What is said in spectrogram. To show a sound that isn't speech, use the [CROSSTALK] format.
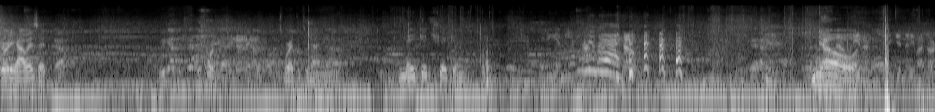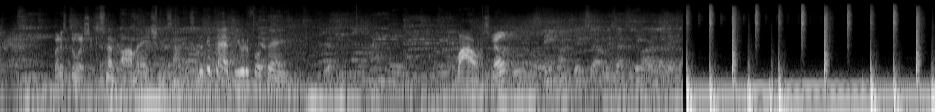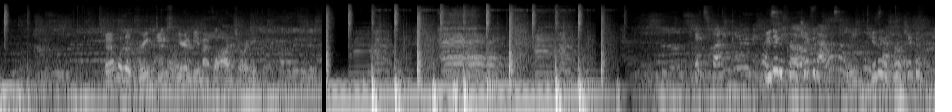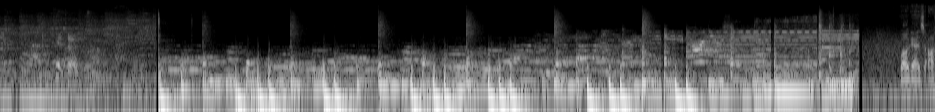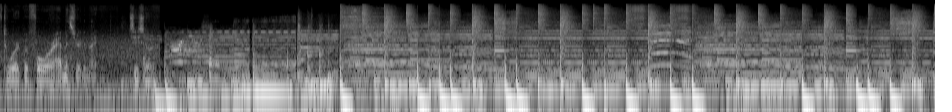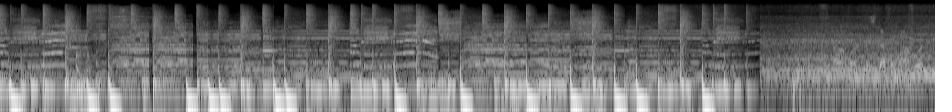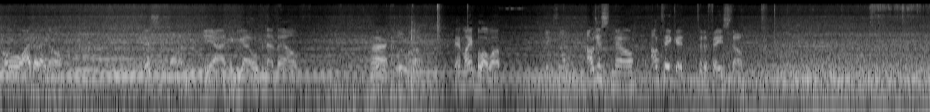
Jordy, how is it? We got the trip. It's worth the two ninety nine. It's worth the two ninety nine. Naked chicken. [LAUGHS] No, No. either. You didn't get any of my tacos, but it's delicious. It's an abomination of science. Look at that beautiful thing. Wow. Smell it? Can I have one of those green teas? You're gonna be in my vlog, Jordy. It's funny here because You think it's real chicken? That was a week Do you think it's real chicken? Can't tell. Well, guys, off to work before atmosphere tonight. See you soon. Definitely not working. Oh, I bet I know. This Yeah, I think we gotta open that valve. Alright. Blew up. It might blow up. You Think so? I'll just no. I'll take it to the face though.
